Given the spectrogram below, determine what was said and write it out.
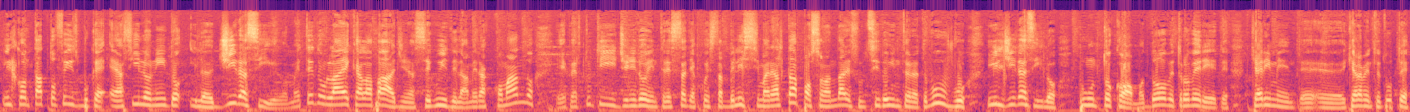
Il contatto Facebook è Asilo Nito il Girasilo. Mettete un like alla pagina, seguitela, mi raccomando. E per tutti i genitori interessati a questa bellissima realtà possono andare sul sito internet www.ilgirasilo.com dove troverete chiaramente, eh, chiaramente tutte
